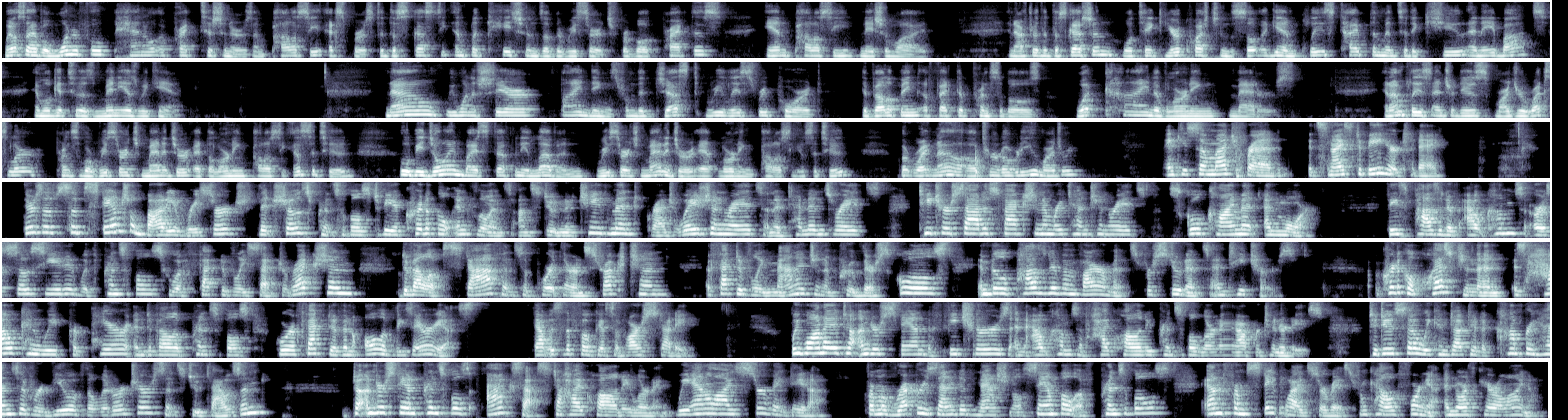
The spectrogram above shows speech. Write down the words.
We also have a wonderful panel of practitioners and policy experts to discuss the implications of the research for both practice and policy nationwide. And after the discussion, we'll take your questions. So again, please type them into the Q&A box and we'll get to as many as we can. Now we want to share findings from the just released report, Developing Effective Principals, What Kind of Learning Matters. And I'm pleased to introduce Marjorie Wechsler, Principal Research Manager at the Learning Policy Institute, who will be joined by Stephanie Levin, Research Manager at Learning Policy Institute. But right now, I'll turn it over to you, Marjorie. Thank you so much, Fred. It's nice to be here today. There's a substantial body of research that shows principals to be a critical influence on student achievement, graduation rates and attendance rates, teacher satisfaction and retention rates, school climate, and more. These positive outcomes are associated with principals who effectively set direction, develop staff and support their instruction, effectively manage and improve their schools, and build positive environments for students and teachers. A critical question then is how can we prepare and develop principals who are effective in all of these areas? That was the focus of our study. We wanted to understand the features and outcomes of high quality principal learning opportunities. To do so, we conducted a comprehensive review of the literature since 2000. To understand principals' access to high quality learning, we analyzed survey data from a representative national sample of principals and from statewide surveys from California and North Carolina.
